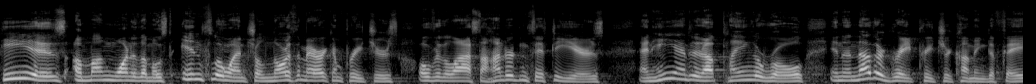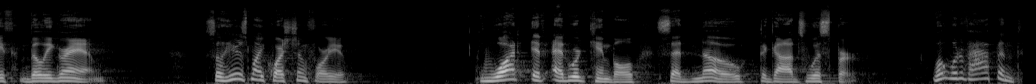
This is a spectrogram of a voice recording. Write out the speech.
He is among one of the most influential North American preachers over the last 150 years, and he ended up playing a role in another great preacher coming to faith, Billy Graham. So here's my question for you What if Edward Kimball said no to God's whisper? What would have happened?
